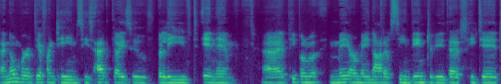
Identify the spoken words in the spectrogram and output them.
a number of different teams. He's had guys who've believed in him. Uh, people may or may not have seen the interview that he did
